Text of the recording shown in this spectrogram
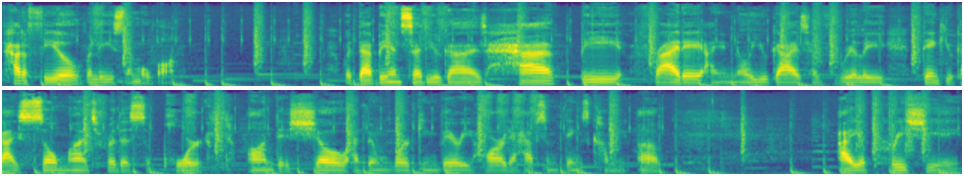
how to feel, release, and move on. with that being said, you guys, happy Friday. I know you guys have really, thank you guys so much for the support on this show. I've been working very hard. I have some things coming up. I appreciate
